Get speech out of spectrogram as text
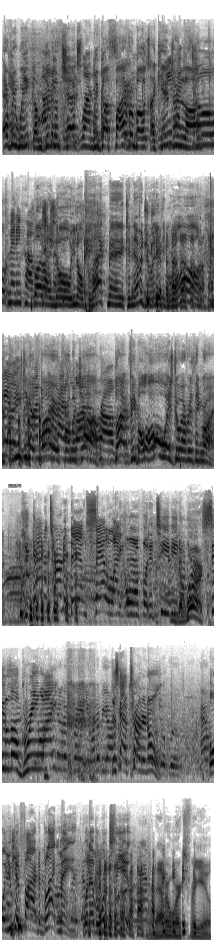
every week. I'm giving them checks. Wanda, We've got five true. remotes. I can't We've turn had it on. So many problems. But I know, you know, black man, it can never do anything wrong. I Really, need to get Wanda, fired had a from a job. Black people always do everything right. You gotta turn the damn satellite on for the TV to It work. See the little green light? Just gotta turn it on. Or you can fire the black man, whatever works for you. Whatever works for you.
